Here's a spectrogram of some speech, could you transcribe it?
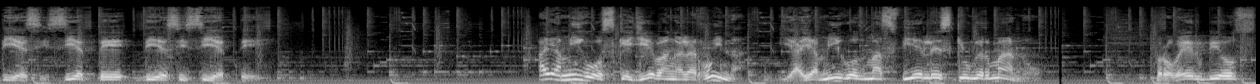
17, 17. Hay amigos que llevan a la ruina y hay amigos más fieles que un hermano. Proverbios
